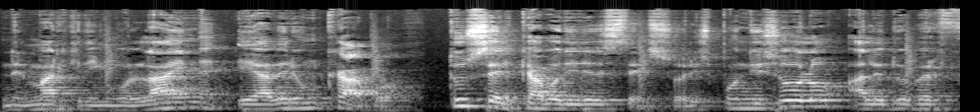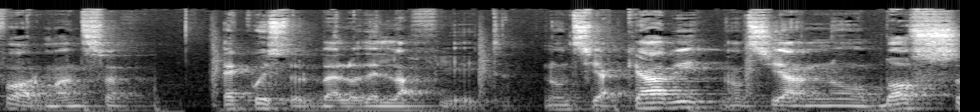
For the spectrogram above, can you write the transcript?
nel marketing online e avere un capo. Tu sei il capo di te stesso, rispondi solo alle tue performance. E questo è il bello dell'affiliate. Non si ha capi, non si hanno boss,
